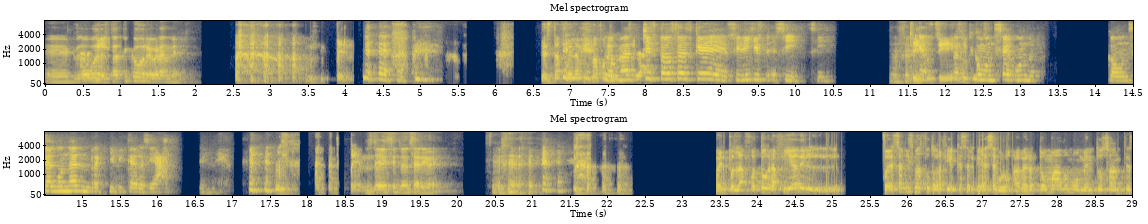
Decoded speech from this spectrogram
eh, globo Ok. aerostático Río Grande. Esta fue la misma Lo más fotografía. chistoso es que sí dijiste, sí, sí. Sí, sí, sí, como un segundo. Como un segundo en rectificar así, ah, estoy diciendo en serio, ¿eh? Bueno, pues la fotografía del. Fue esa misma fotografía que Sergei aseguró haber tomado momentos antes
